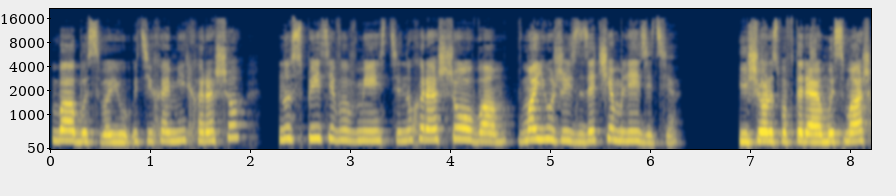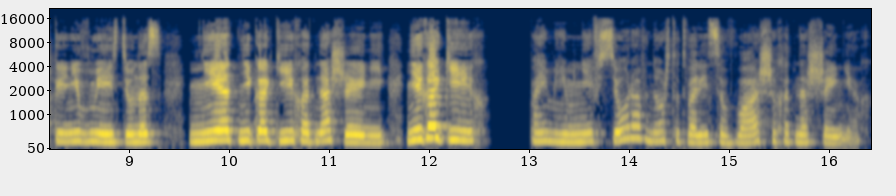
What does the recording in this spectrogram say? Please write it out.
Бабу свою утихомирь, хорошо? Ну спите вы вместе, ну хорошо вам. В мою жизнь зачем лезете?» «Еще раз повторяю, мы с Машкой не вместе, у нас нет никаких отношений. Никаких!» Пойми, мне все равно, что творится в ваших отношениях.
